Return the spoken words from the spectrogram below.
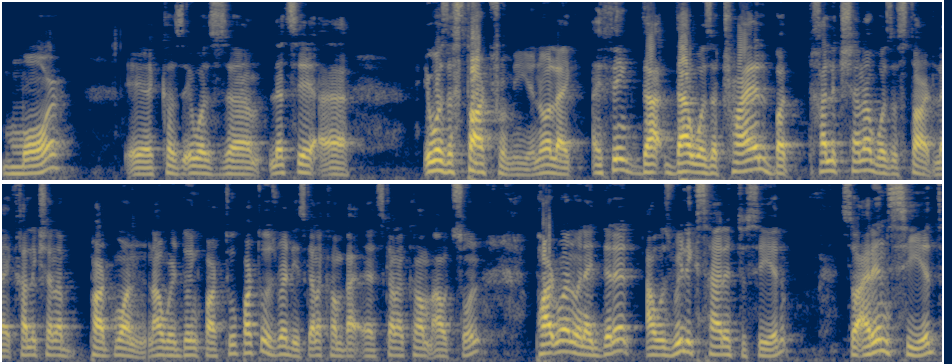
more because it was, um, let's say, uh, it was a start for me. You know, like I think that that was a trial, but Khalik Shanab was a start. Like Khalik Shanab Part One. Now we're doing Part Two. Part Two is ready. It's gonna come back. It's gonna come out soon. Part One, when I did it, I was really excited to see it. So I didn't see it,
